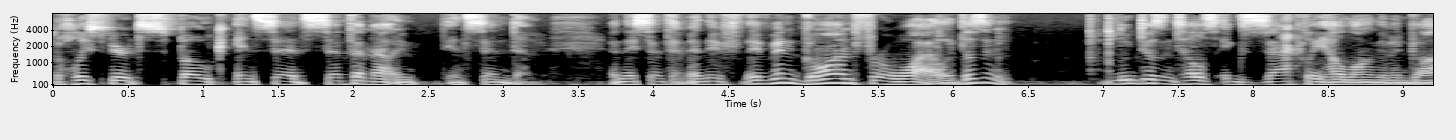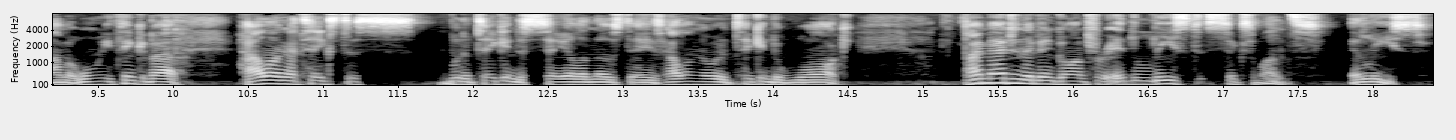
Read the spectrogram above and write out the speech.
The Holy Spirit spoke and said, "Set them out and, and send them." And they sent them, and they've they've been gone for a while. It doesn't Luke doesn't tell us exactly how long they've been gone, but when we think about how long it takes to would have taken to sail in those days, how long it would have taken to walk, I imagine they've been gone for at least six months, at least.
